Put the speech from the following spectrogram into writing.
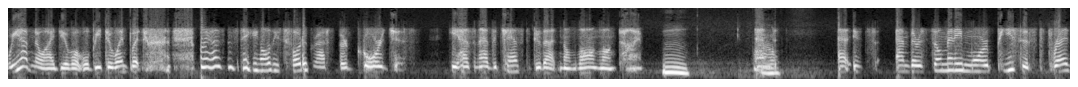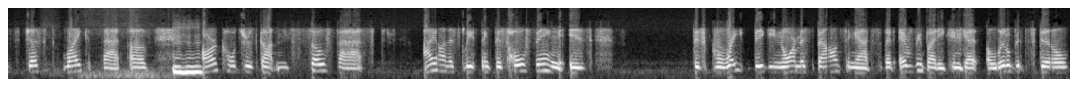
we have no idea what we'll be doing, but my husband's taking all these photographs. They're gorgeous. He hasn't had the chance to do that in a long, long time. Mm. And, and it's and there's so many more pieces, threads just like that of our culture's gotten so fast. I honestly think this whole thing is this great, big, enormous balancing act so that everybody can get a little bit still,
